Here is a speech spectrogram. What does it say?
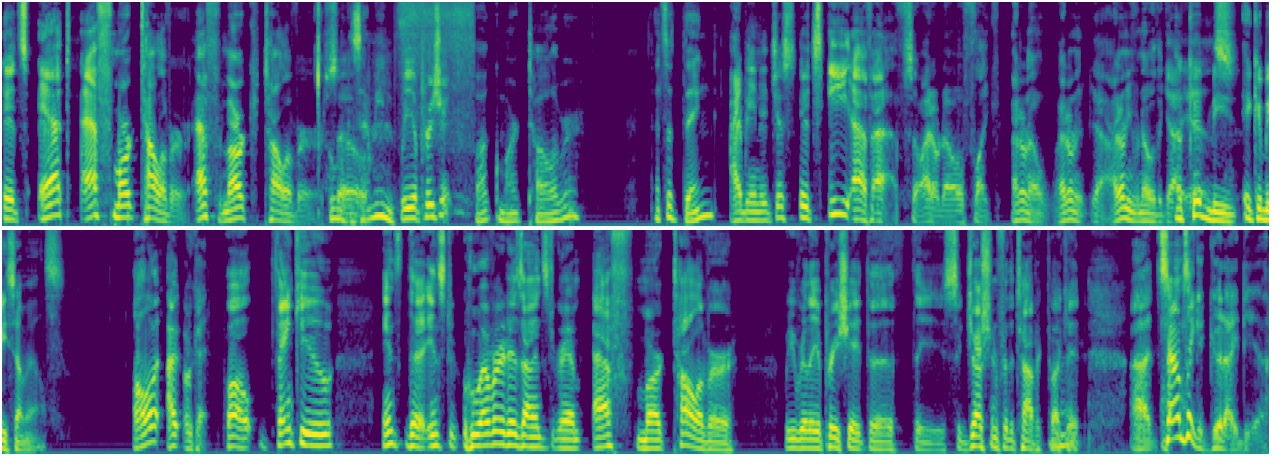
It's at F Mark Tolliver. F Mark Tolliver. so does that mean we appreciate. Fuck Mark Tolliver. That's a thing. I mean, it just it's EFF. So I don't know if like I don't know. I don't. Yeah, I don't even know who the guy It could is. be. It could be something else. All I, okay. Well, thank you, in, the Insta, whoever it is on Instagram, F Mark Tolliver. We really appreciate the the suggestion for the topic bucket. Uh, it sounds like a good idea.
